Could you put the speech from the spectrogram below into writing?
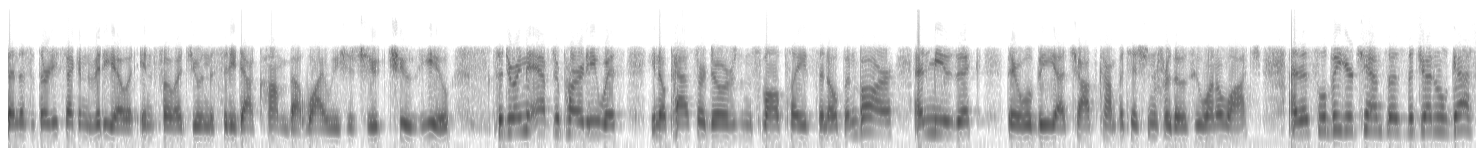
Send us a 30-second video at info at jewinthecity.com about why we should shoot choose you. So during the after party with, you know, past hors d'oeuvres and small plates and open bar and music, there will be a chop competition for those who want to watch. And this will be your chance as the general guest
